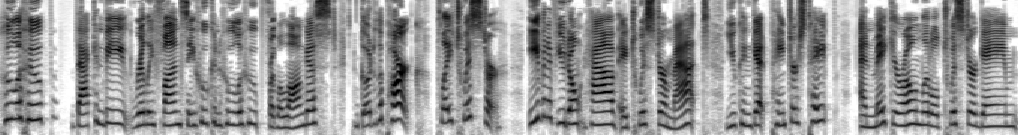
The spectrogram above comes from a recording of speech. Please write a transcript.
hula hoop. That can be really fun. See who can hula hoop for the longest. Go to the park, play twister. Even if you don't have a twister mat, you can get painter's tape and make your own little twister game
